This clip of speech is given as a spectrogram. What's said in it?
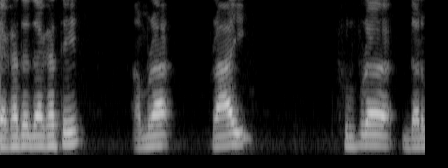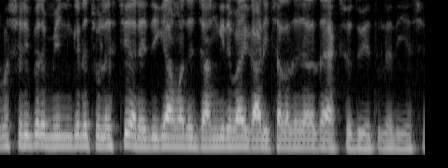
দেখাতে দেখাতে আমরা প্রায় ফুরফুরা দরবার শরীফের মেন গেটে চলে এসেছি আর এদিকে আমাদের জাহাঙ্গীর ভাই গাড়ি চালাতে চালাতে একশো দুয়ে তুলে দিয়েছে।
